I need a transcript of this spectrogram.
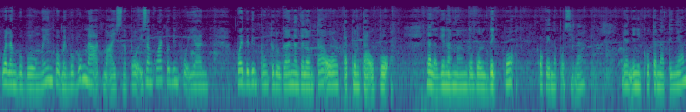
walang bubong. Ngayon po, may bubong na at maayos na po. Isang kwarto din po yan. Pwede din pong tulugan ng dalawang tao or tatlong tao po. Lalagyan lang ng double deck po. Okay na po sila. Yan, inikutan natin yan.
